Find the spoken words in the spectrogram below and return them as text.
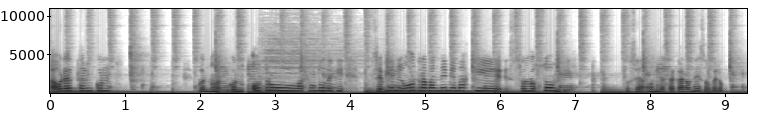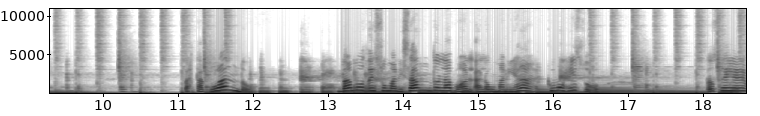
Ahora están con con, otro asunto de que se viene otra pandemia más que son los zombies. No sé a dónde sacaron eso, pero ¿hasta cuándo? Vamos deshumanizando la, a la humanidad. ¿Cómo es eso? Entonces,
